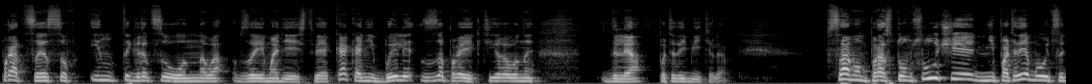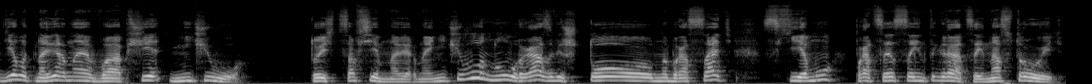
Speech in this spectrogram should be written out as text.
процессов интеграционного взаимодействия, как они были запроектированы для потребителя. В самом простом случае не потребуется делать, наверное, вообще ничего. То есть совсем, наверное, ничего, ну разве что набросать схему процесса интеграции, настроить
